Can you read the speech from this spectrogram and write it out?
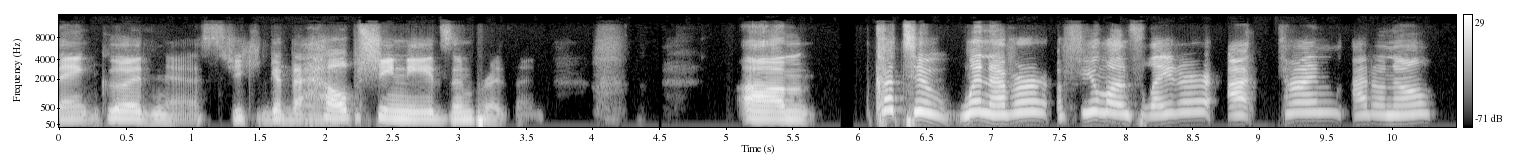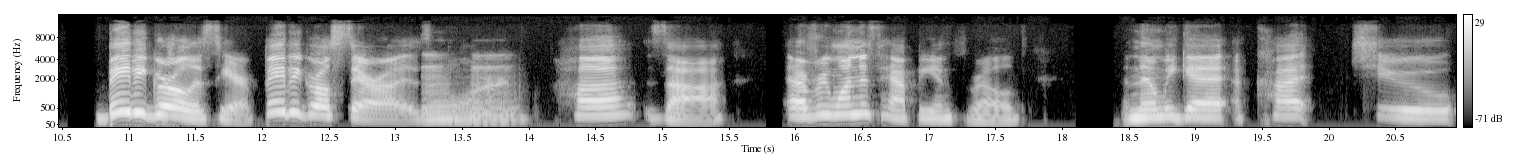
Thank goodness she can get the help she needs in prison. Um, cut to whenever a few months later, at time, I don't know. Baby girl is here. Baby girl Sarah is Mhm. born. Huzzah. Everyone is happy and thrilled. And then we get a cut to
